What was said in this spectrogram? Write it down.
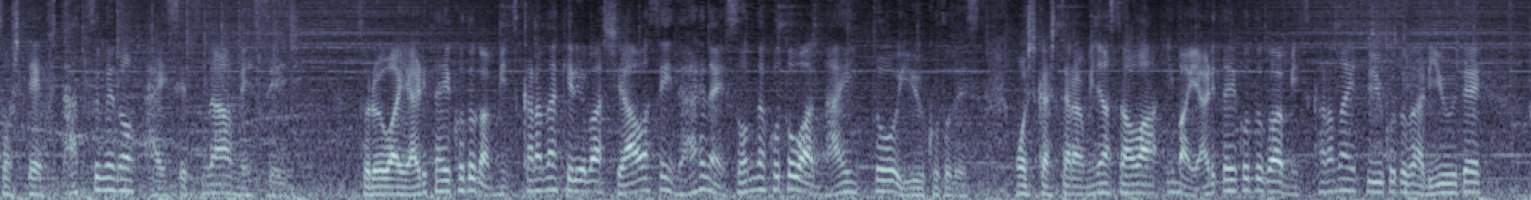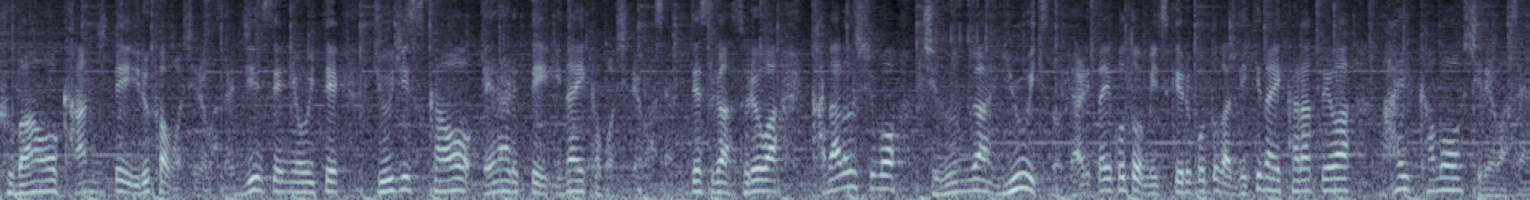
そして2つ目の大切なメッセージ。それはやりたいことが見つからなければ幸せになれない。そんなことはないということです。もしかしたら皆さんは今やりたいことが見つからないということが理由で不満を感じているかもしれません。人生において充実感を得られていないかもしれません。ですがそれは必ずしも自分が唯一のやりたいことを見つけることができないからではないかもしれません。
